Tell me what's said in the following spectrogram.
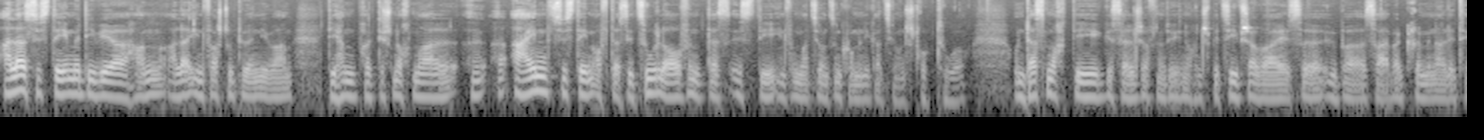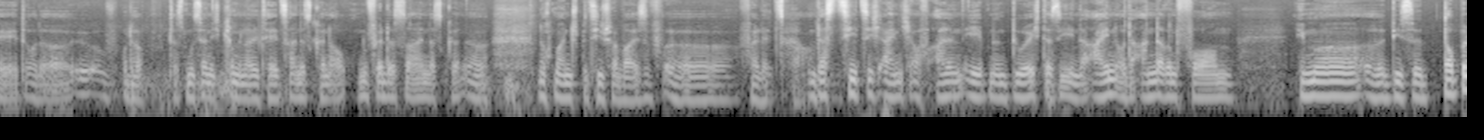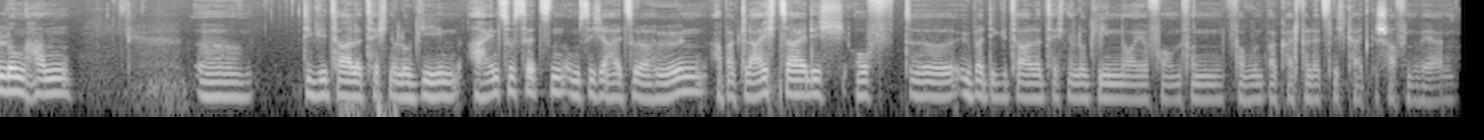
aller Systeme, die wir haben, aller Infrastrukturen, die wir haben, die haben praktisch nochmal äh, ein System, auf das sie zulaufen, das ist die Informations- und Kommunikationsstruktur. Und das macht die Gesellschaft natürlich noch in spezifischer Weise über Cyberkriminalität oder, oder das muss ja nicht Kriminalität sein, das können auch Unfälle sein, das können äh, nochmal in spezifischer Weise äh, verletzbar. Und das zieht sich eigentlich auf allen Ebenen durch, dass sie in der einen oder anderen Form immer äh, diese Doppelung haben, äh, digitale Technologien einzusetzen, um Sicherheit zu erhöhen, aber gleichzeitig oft äh, über digitale Technologien neue Formen von Verwundbarkeit, Verletzlichkeit geschaffen werden.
